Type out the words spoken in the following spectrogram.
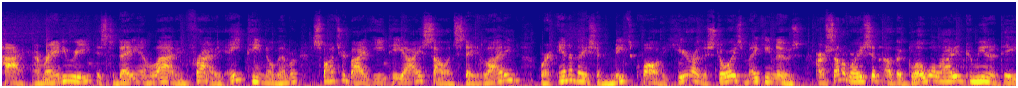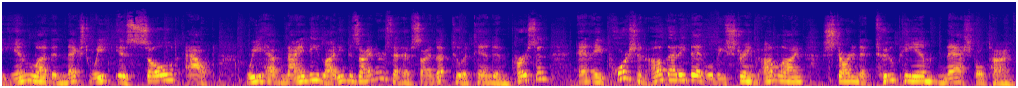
Hi, I'm Randy Reed. It's Today in Lighting, Friday, 18 November, sponsored by ETI Solid State Lighting, where innovation meets quality. Here are the stories making news. Our celebration of the global lighting community in London next week is sold out. We have 90 lighting designers that have signed up to attend in person, and a portion of that event will be streamed online starting at 2 p.m. Nashville time.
